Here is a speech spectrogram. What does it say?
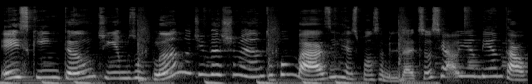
Eis que então tínhamos um plano de investimento com base em responsabilidade social e ambiental.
